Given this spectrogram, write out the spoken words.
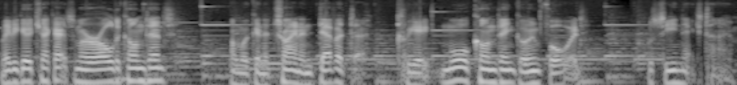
Maybe go check out some of our older content. and we're going to try and endeavour to create more content going forward. We'll see you next time.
